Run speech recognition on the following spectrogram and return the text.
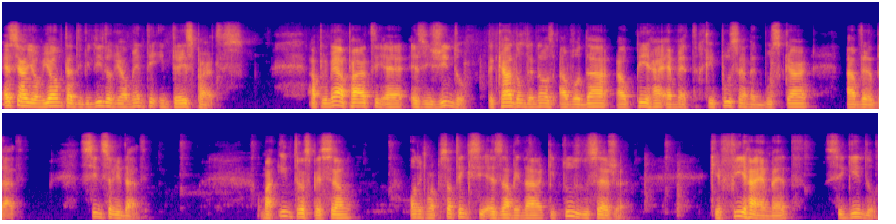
Esse Hayom Yom está dividido realmente em três partes. A primeira parte é exigindo de cada um de nós avodar ao pi ha'emet, ripus ha'emet, buscar a verdade. Sinceridade. Uma introspeção onde uma pessoa tem que se examinar que tudo seja que fi ha'emet, seguindo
